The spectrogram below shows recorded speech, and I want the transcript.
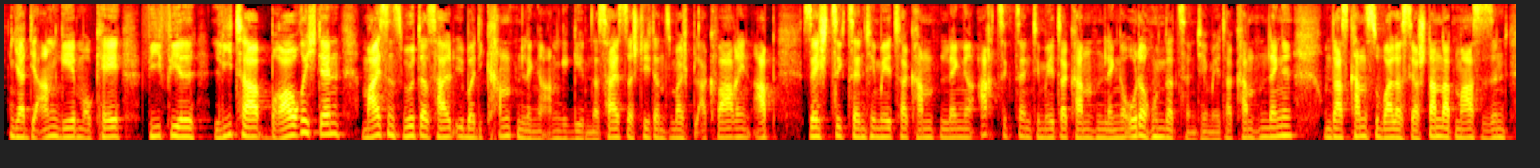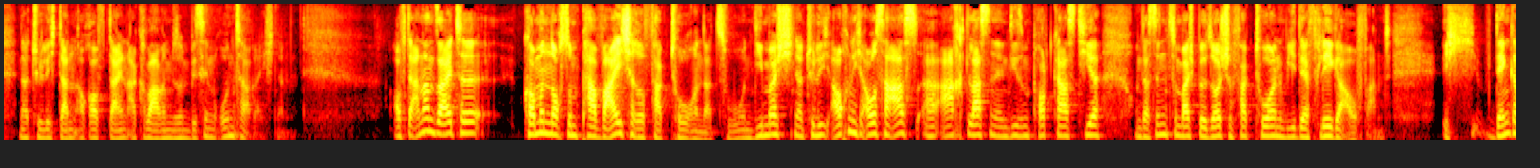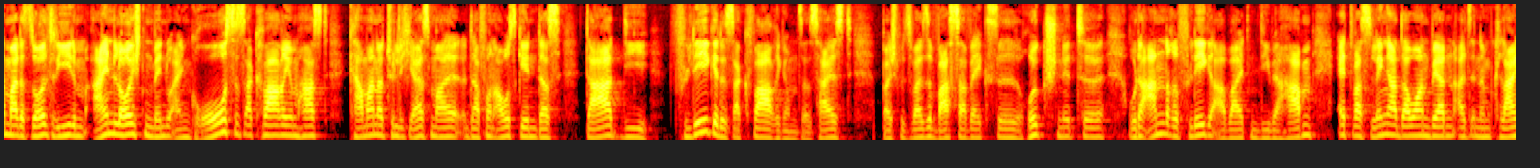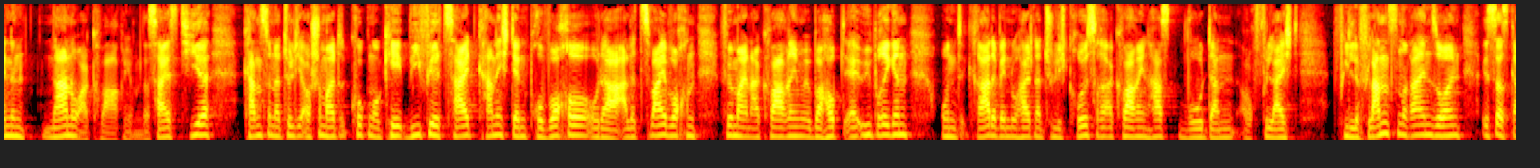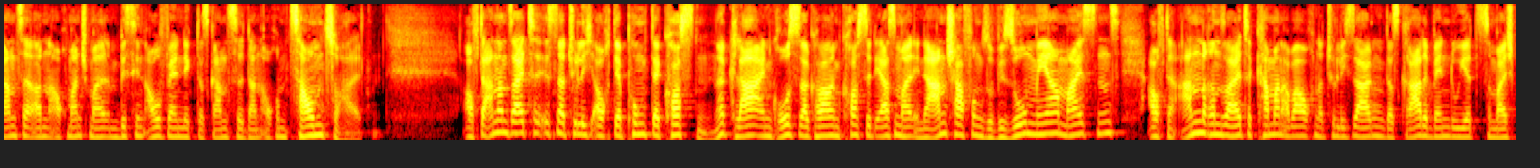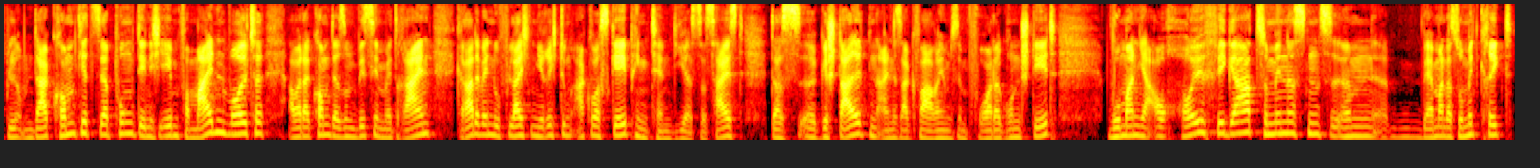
ja, dir angeben, okay, wie viel Liter brauche ich denn? Meistens wird das halt über die Kantenlänge angegeben. Das heißt, da steht dann zum Beispiel Aquarien ab 60 Zentimeter Kantenlänge, 80 Zentimeter Kantenlänge oder 100 Zentimeter Kantenlänge. Und das kannst du, weil das ja Standardmaße sind, natürlich dann auch auf dein Aquarium so ein bisschen runterrechnen. Auf der anderen Seite kommen noch so ein paar weichere Faktoren dazu. Und die möchte ich natürlich auch nicht außer äh, Acht lassen in diesem Podcast hier. Und das sind zum Beispiel solche Faktoren wie der Pflegeaufwand. Ich denke mal, das sollte jedem einleuchten. Wenn du ein großes Aquarium hast, kann man natürlich erstmal davon ausgehen, dass da die Pflege des Aquariums, das heißt beispielsweise Wasserwechsel, Rückschnitte oder andere Pflegearbeiten, die wir haben, etwas länger dauern werden als in einem kleinen Nano-Aquarium. Das heißt, hier kannst du natürlich auch schon mal gucken, okay, wie viel Zeit kann ich denn pro Woche oder alle zwei Wochen für mein Aquarium überhaupt erübrigen? Und gerade wenn du halt natürlich größere Aquarien hast, wo dann auch vielleicht viele Pflanzen rein sollen, ist das Ganze dann auch manchmal ein bisschen aufwendig, das Ganze dann auch im Zaum zu halten. Auf der anderen Seite ist natürlich auch der Punkt der Kosten. Ne? Klar, ein großes Aquarium kostet erstmal in der Anschaffung sowieso mehr meistens. Auf der anderen Seite kann man aber auch natürlich sagen, dass gerade wenn du jetzt zum Beispiel, und da kommt jetzt der Punkt, den ich eben vermeiden wollte, aber da kommt er so ein bisschen mit rein, gerade wenn du vielleicht in die Richtung Aquascaping tendierst, das heißt, das äh, Gestalten eines Aquariums im Vordergrund steht, wo man ja auch häufiger zumindestens, ähm, wenn man das so mitkriegt,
